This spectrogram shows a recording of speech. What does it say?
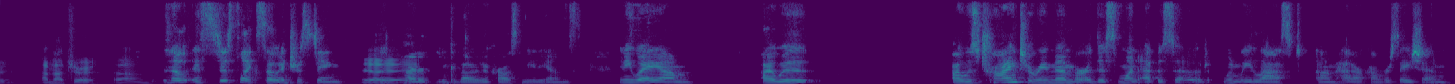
i'm not sure um So it's just like so interesting yeah, to yeah, try to think about it across mediums. Anyway, um, I was I was trying to remember this one episode when we last um, had our conversation.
